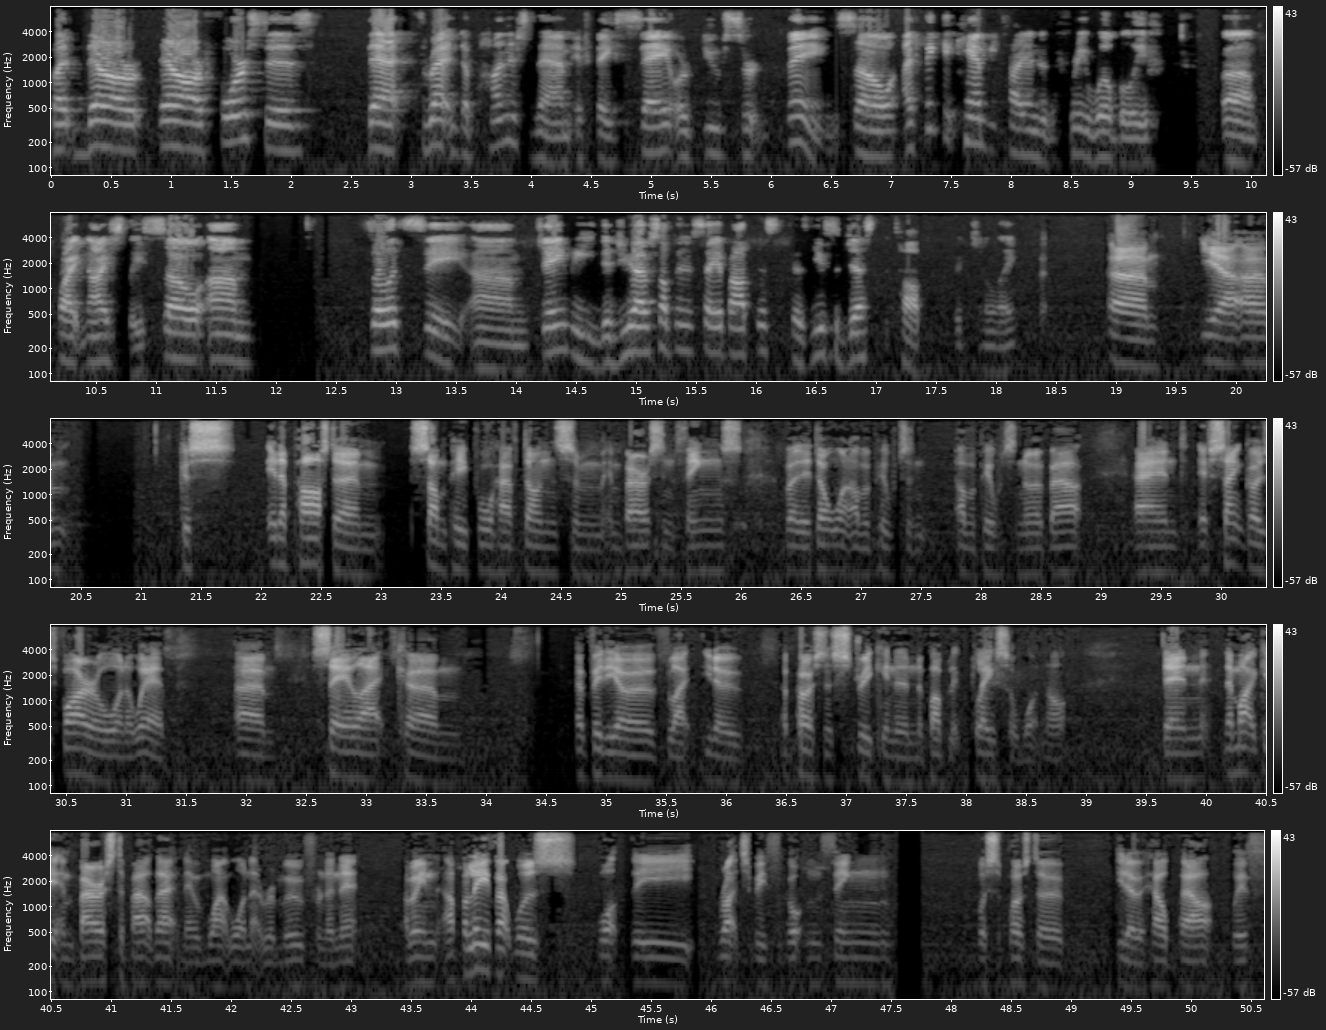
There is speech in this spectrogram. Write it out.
But there are there are forces that threaten to punish them if they say or do certain things. So I think it can be tied into the free will belief um, quite nicely. So um, so let's see, um, Jamie, did you have something to say about this? Because you suggested the topic originally. Um, yeah, because in the past, um, some people have done some embarrassing things, but they don't want other people to other people to know about. And if something goes viral on a web, um, say like um, a video of like you know a person streaking in a public place or whatnot, then they might get embarrassed about that and they might want that removed from the net. I mean, I believe that was what the right to be forgotten thing was supposed to, you know, help out with.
